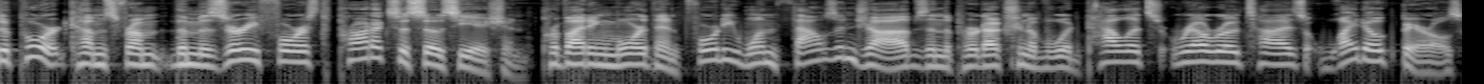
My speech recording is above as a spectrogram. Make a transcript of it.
Support comes from the Missouri Forest Products Association, providing more than 41,000 jobs in the production of wood pallets, railroad ties, white oak barrels,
